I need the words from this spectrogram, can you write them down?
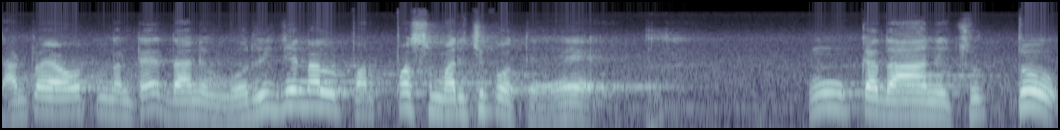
దాంట్లో ఏమవుతుందంటే దాని ఒరిజినల్ పర్పస్ మర్చిపోతే ఇంకా దాని చుట్టూ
